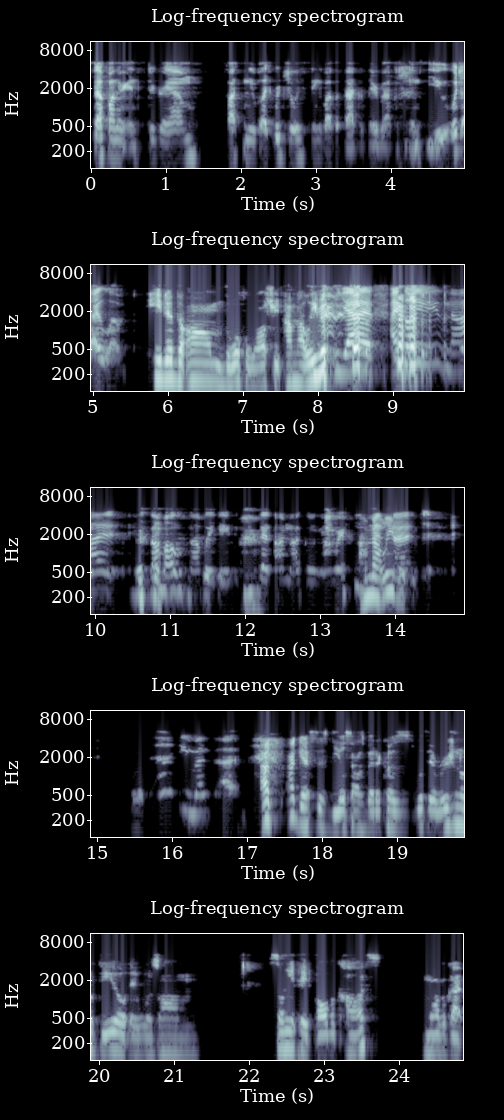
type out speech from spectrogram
stuff on their Instagram, talking about like rejoicing about the fact that they're back with the MCU, which I loved. He did the um the Wolf of Wall Street. I'm not leaving. Yes, I told you he's not. He somehow was not playing games. He said, "I'm not going anywhere." He I'm not leaving. he meant that. I I guess this deal sounds better because with the original deal, it was um Sony paid all the costs. Marvel got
